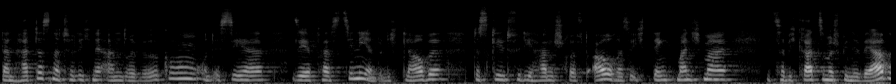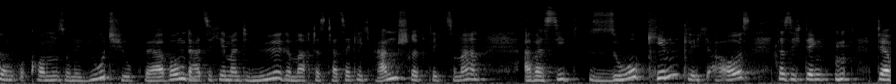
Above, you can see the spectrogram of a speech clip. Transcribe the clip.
dann hat das natürlich eine andere Wirkung und ist sehr, sehr faszinierend. Und ich glaube, das gilt für die Handschrift auch. Also ich denke manchmal, Jetzt habe ich gerade zum Beispiel eine Werbung bekommen, so eine YouTube-Werbung. Da hat sich jemand die Mühe gemacht, das tatsächlich handschriftlich zu machen. Aber es sieht so kindlich aus, dass ich denke, hm, der,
